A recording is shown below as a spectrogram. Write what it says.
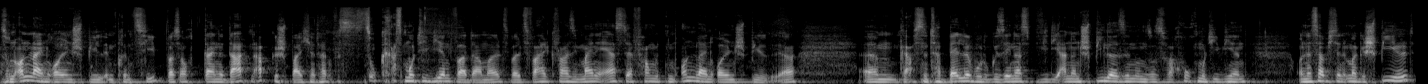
So ein Online-Rollenspiel im Prinzip, was auch deine Daten abgespeichert hat, was so krass motivierend war damals, weil es war halt quasi meine erste Erfahrung mit einem Online-Rollenspiel. Ja. Ähm, Gab es eine Tabelle, wo du gesehen hast, wie die anderen Spieler sind und so, es war hochmotivierend. Und das habe ich dann immer gespielt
